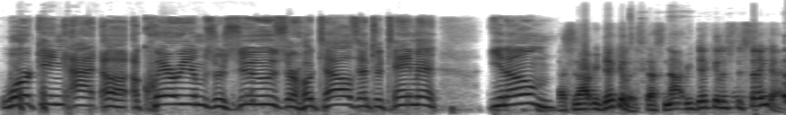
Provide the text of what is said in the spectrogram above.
working at uh, aquariums or zoos or hotels, entertainment. You know, That's not ridiculous. That's not ridiculous to say that.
